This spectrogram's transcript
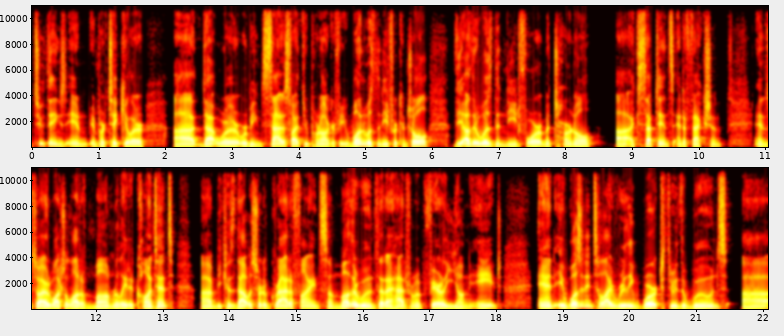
two things in, in particular uh, that were, were being satisfied through pornography. One was the need for control, the other was the need for maternal uh, acceptance and affection. And so I would watch a lot of mom related content uh, because that was sort of gratifying some mother wounds that I had from a fairly young age. And it wasn't until I really worked through the wounds, uh,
